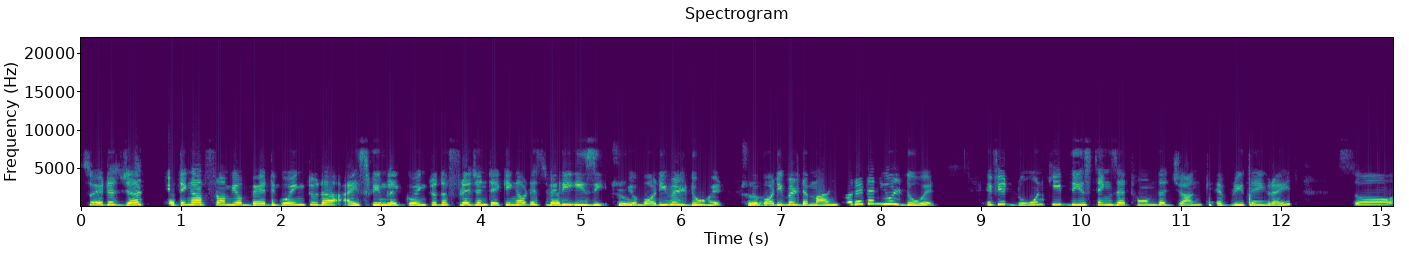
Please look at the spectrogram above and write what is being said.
so it is just getting up from your bed going to the ice cream like going to the fridge and taking out is very easy True. your body will do it True. your body will demand for it and you will do it if you don't keep these things at home the junk everything right so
